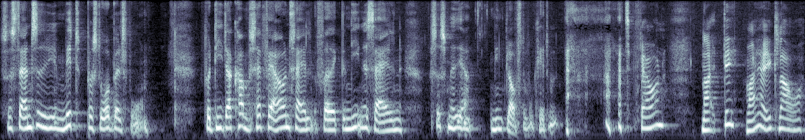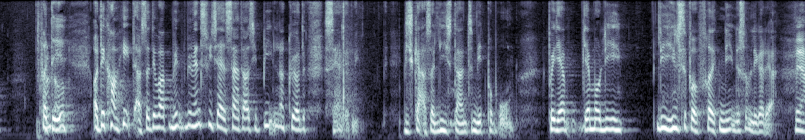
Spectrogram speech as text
så stansede vi midt på Storebæltsbroen. Fordi der kom så færgen sejlen, Frederik den 9. sejlen, og så smed jeg min blomsterbuket ud. til færgerne? Nej, det var jeg ikke klar over. For Hold det, op. og det kom helt, altså det var, mens vi havde sat os i bilen og kørte, så jeg, vi skal altså lige stanse midt på broen. For jeg, jeg må lige, lige hilse på Frederik den 9., som ligger der. Ja.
